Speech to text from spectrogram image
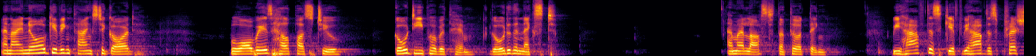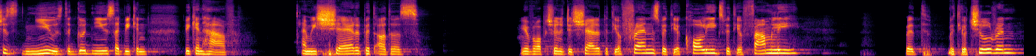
And I know giving thanks to God will always help us to Go deeper with Him. Go to the next. And my last, the third thing. We have this gift, we have this precious news, the good news that we can, we can have. And we share it with others. You have opportunity to share it with your friends, with your colleagues, with your family, with, with your children.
